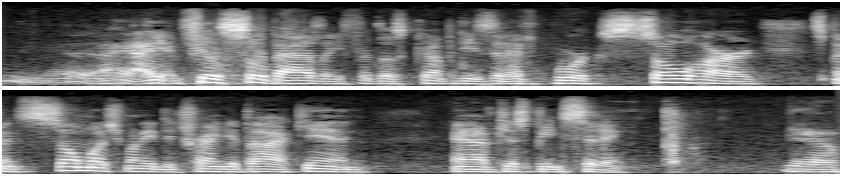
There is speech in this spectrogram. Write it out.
I, I, feel so badly for those companies that have worked so hard, spent so much money to try and get back in, and I've just been sitting. Yeah.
